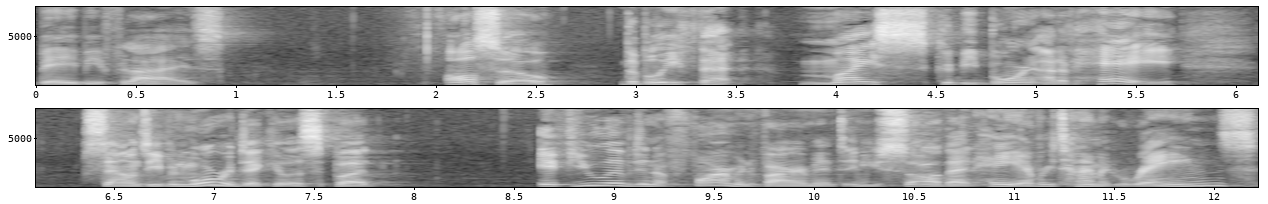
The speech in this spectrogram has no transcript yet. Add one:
baby flies. Also, the belief that mice could be born out of hay sounds even more ridiculous, but if you lived in a farm environment and you saw that, hey, every time it rains,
